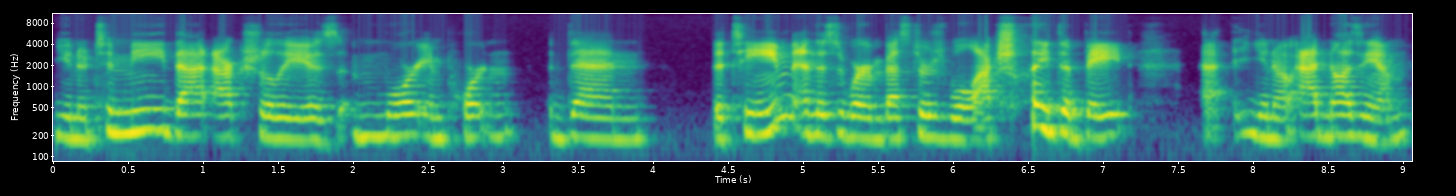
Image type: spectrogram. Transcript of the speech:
you know, to me, that actually is more important than the team. And this is where investors will actually debate, uh, you know, ad nauseum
